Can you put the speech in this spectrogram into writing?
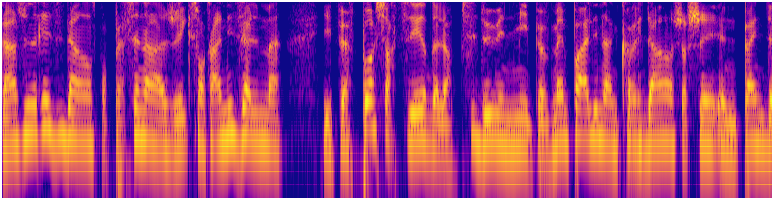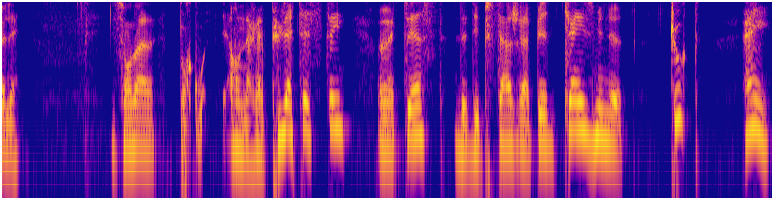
dans une résidence pour personnes âgées qui sont en isolement. Ils peuvent pas sortir de leur petit deux et demi. Peuvent même pas aller dans le corridor chercher une pinte de lait. Ils sont dans. Pourquoi? On aurait pu la tester. Un test de dépistage rapide, 15 minutes. Tout. Hey!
